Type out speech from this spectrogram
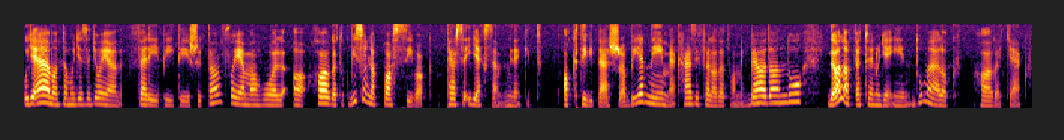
ugye elmondtam, hogy ez egy olyan felépítésű tanfolyam, ahol a hallgatók viszonylag passzívak. Persze igyekszem mindenkit aktivitásra bírni, meg házi feladat van, meg beadandó, de alapvetően ugye én dumálok, hallgatják,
